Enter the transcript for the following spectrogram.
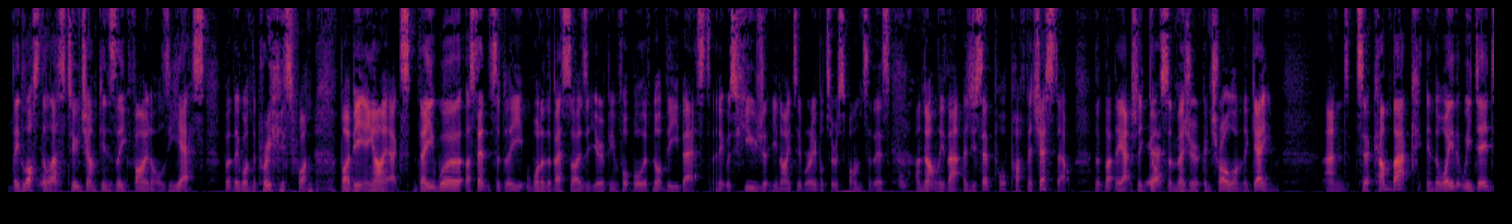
They lost the last two Champions League finals, yes, but they won the previous one by beating Ajax. They were ostensibly one of the best sides at European football, if not the best, and it was huge that United were able to respond to this. And not only that, as you said, Paul, puff their chest out. Looked like they actually Yeah. got some measure of control on the game. And to come back in the way that we did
